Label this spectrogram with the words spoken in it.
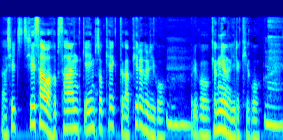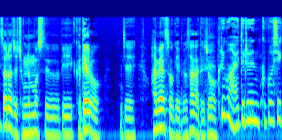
어, 실, 실사와 흡사한 게임 속 캐릭터가 피를 흘리고 음. 그리고 경련을 일으키고 네. 쓰러져 죽는 모습이 그대로 이제 화면 속에 묘사가 되죠. 그리고 아이들은 그것이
